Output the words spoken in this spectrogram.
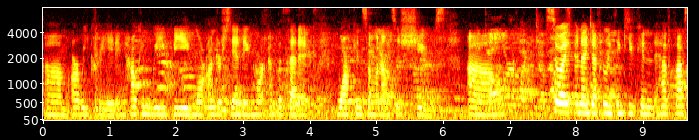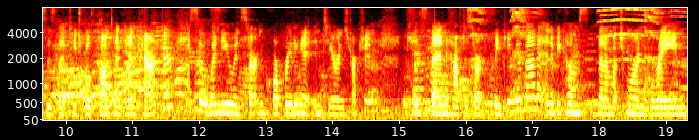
um, are we creating? How can we be more understanding more empathetic walk in someone else's shoes um, so I, and I definitely think you can have classes that teach both content and character. So when you would start incorporating it into your instruction, kids then have to start thinking about it and it becomes then a much more ingrained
